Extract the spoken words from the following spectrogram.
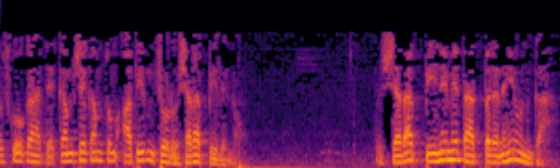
उसको कहते कम से कम तुम अफीम छोड़ो, शराब पी ले लो। तो शराब पीने में तात्पर्य नहीं उनका।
